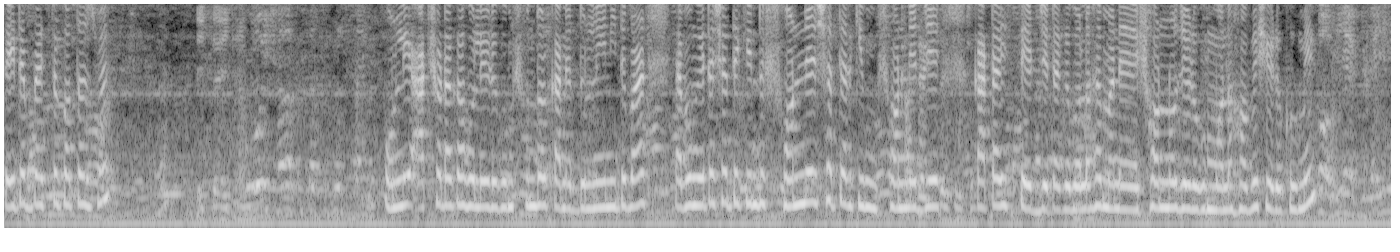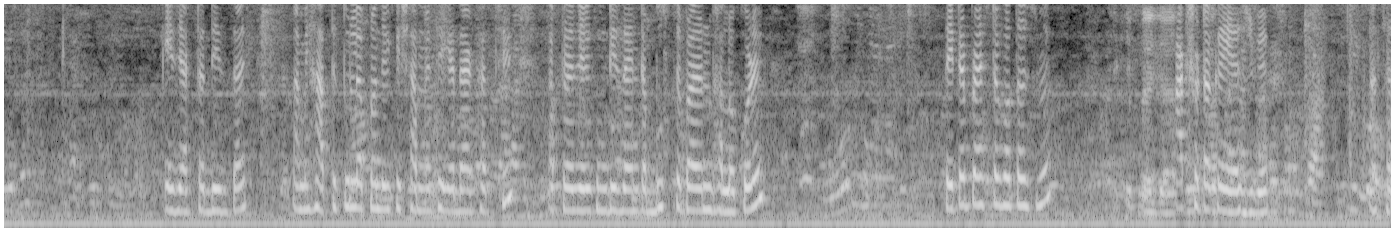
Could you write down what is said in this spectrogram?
তো এটার প্রাইসটা কত আসবে? অনলি আটশো টাকা হলে এরকম সুন্দর কানের দুল নিয়ে নিতে পারেন এবং এটার সাথে কিন্তু স্বর্ণের সাথে আর কি স্বর্ণের যে কাটাই সেট যেটাকে বলা হয় মানে স্বর্ণ যেরকম মনে হবে সেরকমই। এই যে একটা ডিজাইন। আমি হাতে তুলে আপনাদেরকে সামনে থেকে দেখাচ্ছি। আপনারা যেরকম ডিজাইনটা বুঝতে পারেন ভালো করে। তো এটার প্রাইসটা কত আসবে? আটশো টাকাই আসবে। আচ্ছা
